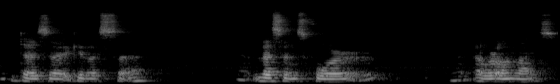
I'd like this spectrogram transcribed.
It does uh, give us uh, lessons for our own lives.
